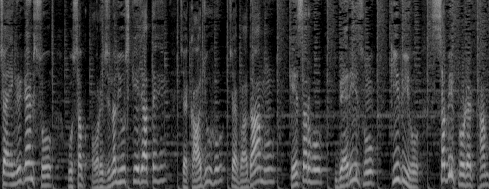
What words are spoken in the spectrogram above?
चाहे इंग्रेडिएंट्स हो, वो सब ओरिजिनल यूज़ किए जाते हैं। चाहे काजू हो, चाहे बादाम हो, केसर हो बेरीज हो कीवी हो, सभी प्रोडक्ट हम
